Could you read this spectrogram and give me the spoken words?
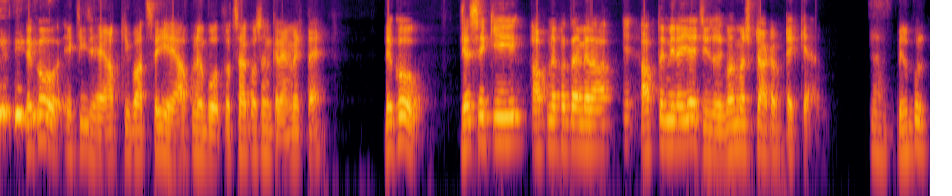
देखो एक चीज़ है आपकी बात सही है आपने बहुत अच्छा क्वेश्चन कराया मेरे तय देखो जैसे कि आपने पता है मेरा आप तो मेरा यह चीज़ है मैं स्टार्टअप टेक क्या है। बिल्कुल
